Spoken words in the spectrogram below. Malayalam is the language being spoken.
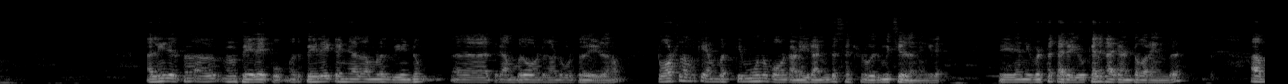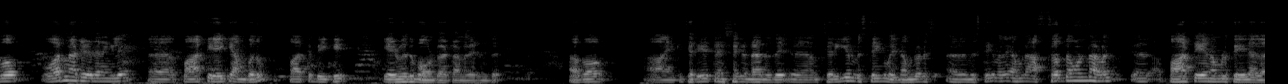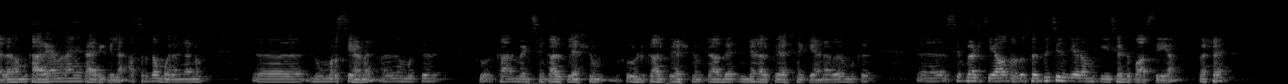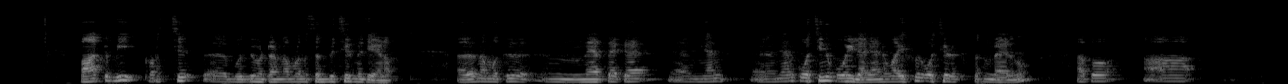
അല്ലെങ്കിൽ ചിലപ്പോൾ നമ്മൾ ഫെയിലായി പോകും അത് ഫെയിലായി കഴിഞ്ഞാൽ നമ്മൾ വീണ്ടും എത്ര അമ്പത് പൗണ്ട് കണ്ട് കൊടുത്തത് എഴുതണം. ടോട്ടൽ നമുക്ക് എൺപത്തി മൂന്ന് പൗണ്ടാണ് ഈ രണ്ട് സെക്ഷൻ ഒരുമിച്ച് എഴുതണമെങ്കിൽ. ഞാൻ ഇവിടുത്തെ കാര്യം യു കെയിലെ കാര്യമാണ് കേട്ടോ പറയുന്നത്. അപ്പോൾ ഓർണായിട്ട് എഴുതണമെങ്കിൽ പാർട്ടി എക്ക് അമ്പതും പാർട്ടി ബിക്ക് എഴുപത് പൗണ്ടുമായിട്ടാണ് വരുന്നത്. അപ്പോൾ എനിക്ക് ചെറിയ ടെൻഷനൊക്കെ ഉണ്ടായിരുന്നത്. ചെറിയ മിസ്റ്റേക്ക് മതി. നമ്മളൊരു മിസ്റ്റേക്ക് എന്ന് പറഞ്ഞാൽ നമ്മുടെ അശ്രദ്ധ കൊണ്ടാണ് പാർട്ടി എ നമ്മൾ ഫെയിൽ ആകുക. അല്ല നമുക്ക് അറിയാമല്ലാഞ്ഞിട്ടായിരിക്കില്ല അശ്രദ്ധ മൂലം. കാരണം ന്യൂമറസിയാണ് അത് നമുക്ക് മെഡിസിൻ കാൽക്കുലേഷനും ഫുഡ് കാൽക്കുലേഷനും ടാബ്ലറ്റിന്റെ കാൽക്കുലേഷനൊക്കെയാണ് അത് നമുക്ക് സിമ്പിളായിട്ട് ചെയ്യാവുന്നുള്ളൂ ശ്രദ്ധിച്ച് ചെയ്താൽ നമുക്ക് ഈസി ആയിട്ട് പാസ് ചെയ്യാം. പക്ഷേ പാർട്ട് ബി കുറച്ച് ബുദ്ധിമുട്ടാണ്. നമ്മളൊന്ന് ശ്രദ്ധിച്ചിരുന്ന് ചെയ്യണം. അത് നമുക്ക് നേരത്തെയൊക്കെ ഞാൻ ഞാൻ കോച്ചിന് പോയില്ല. ഞാൻ വൈഫ് കോച്ച് എടുത്തിട്ടുണ്ടായിരുന്നു. അപ്പോൾ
